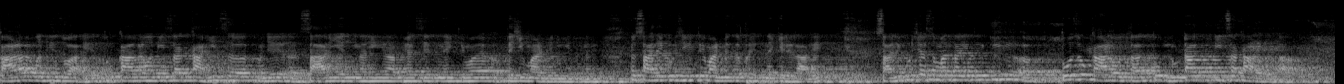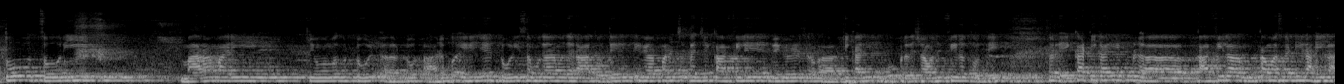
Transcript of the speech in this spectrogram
काळावधी जो आहे तो कालावधीचा काहीच म्हणजे सार येत नाही अभ्यास येत नाही किंवा त्याची मांडणी येत नाही. तर साने गुरुजींनी ते मांडण्याचा प्रयत्न केलेला आहे. साने गुरुजी असं म्हणता येतं की तो जो काळ होता तो लुटालुटीचा काळ होता. तो चोरी मारामारी किंवा मग टोळी अरब हे जे टोळी समुदायामध्ये राहत होते ते व्यापाऱ्यांचे त्यांचे काफिले वेगवेगळ्या ठिकाणी भूप्रदेशामध्ये फिरत होते. तर एका ठिकाणी काफिला मुक्कामासाठी राहिला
